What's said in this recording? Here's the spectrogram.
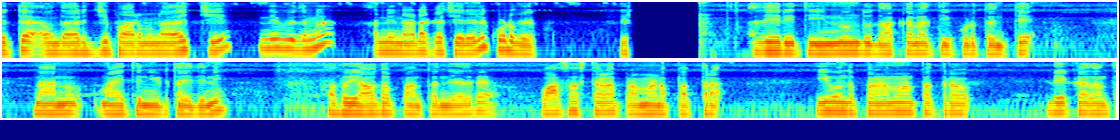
ಜೊತೆ ಒಂದು ಅರ್ಜಿ ಫಾರ್ಮನ್ನ ಹಚ್ಚಿ ನೀವು ಇದನ್ನು ಅಲ್ಲಿ ನಾಡ ಕಚೇರಿಯಲ್ಲಿ ಕೊಡಬೇಕು. ಅದೇ ರೀತಿ ಇನ್ನೊಂದು ದಾಖಲಾತಿ ಕುರಿತಂತೆ ನಾನು ಮಾಹಿತಿ ನೀಡ್ತಾ ಇದ್ದೀನಿ. ಅದು ಯಾವುದಪ್ಪ ಅಂತಂದು ಹೇಳಿದ್ರೆ, ವಾಸಸ್ಥಳ ಪ್ರಮಾಣ ಪತ್ರ ಈ ಒಂದು ಪ್ರಮಾಣ ಪತ್ರ ಬೇಕಾದಂಥ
